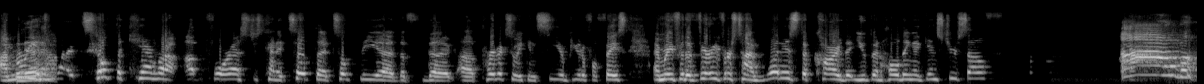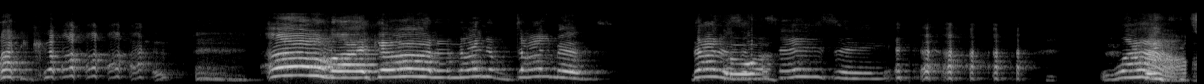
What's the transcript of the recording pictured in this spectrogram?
Uh, Marie, if you want to tilt the camera up for us, just kind of tilt the tilt the uh, the the uh, perfect so we can see your beautiful face. And Marie, for the very first time, what is the card that you've been holding against yourself? Oh my God. Oh my God. A nine of diamonds. That is So, uh, amazing. Thank wow. you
